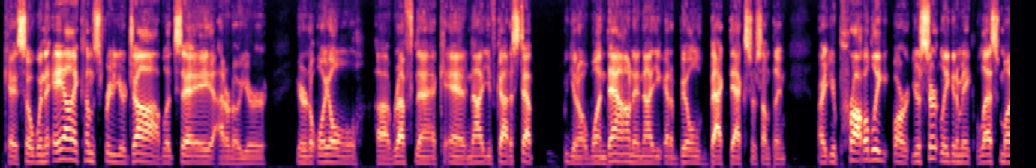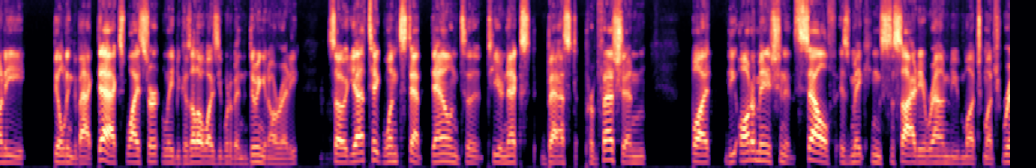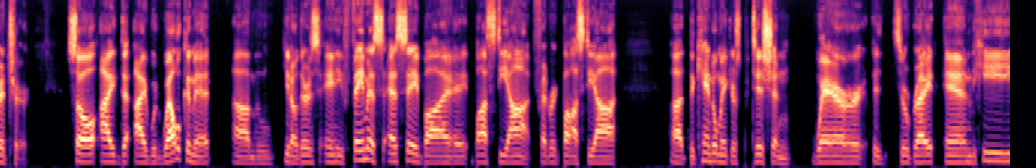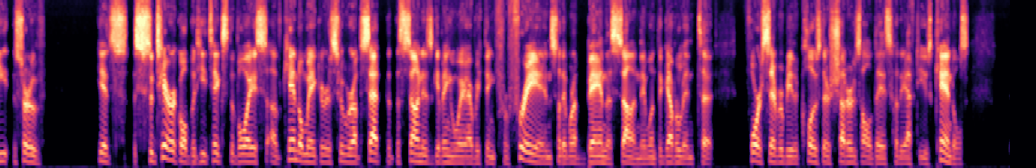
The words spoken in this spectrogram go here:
okay so when the ai comes for your job let's say i don't know you're you're an oil uh, roughneck and now you've got to step you know one down and now you got to build back decks or something all right, you're probably or you're certainly going to make less money building the back decks. Why? Certainly because otherwise you would have been doing it already. Mm-hmm. So you have to take one step down to to your next best profession. But the automation itself is making society around you much much richer. So I I would welcome it. Um, you know, there's a famous essay by Bastiat, Frederick Bastiat, uh, the Candlemaker's Petition, where it's right, and he sort of it's satirical, but he takes the voice of candlemakers who are upset that the sun is giving away everything for free, and so they want to ban the sun. They want the government to force everybody to close their shutters all day, so they have to use candles.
